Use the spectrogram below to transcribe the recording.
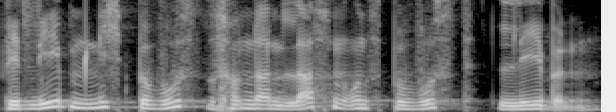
Wir leben nicht bewusst, sondern lassen uns bewusst leben.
